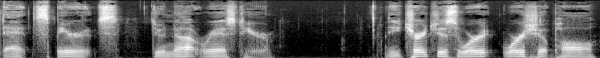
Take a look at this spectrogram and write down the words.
that spirits do not rest here. The church's wor- worship hall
